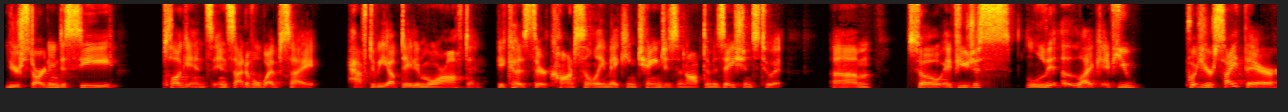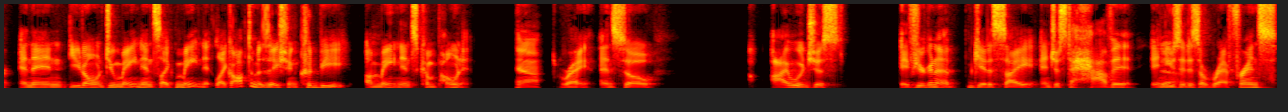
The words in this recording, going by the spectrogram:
you're starting to see plugins inside of a website have to be updated more often because they're constantly making changes and optimizations to it. Um, so if you just li- like if you put your site there and then you don't do maintenance, like maintenance, like optimization could be a maintenance component, Yeah. right? And so I would just if you're gonna get a site and just to have it and Yeah. use it as a reference,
